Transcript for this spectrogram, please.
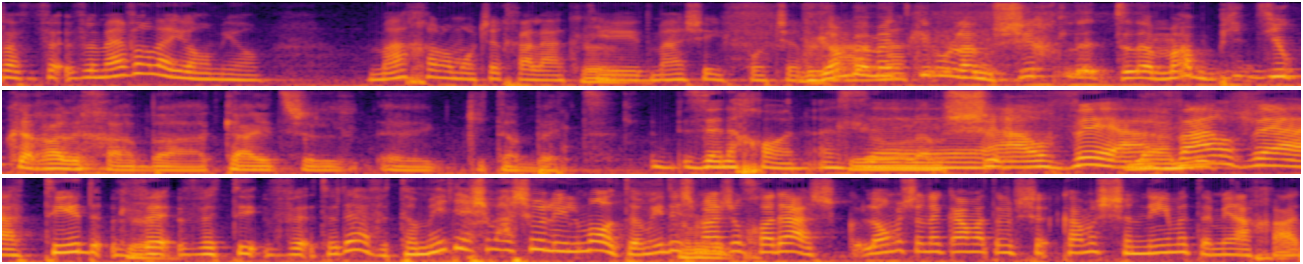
ו- ו- ומעבר ליום-יום, מה החלומות שלך לעתיד? מה השאיפות שלך? כן. וגם באמת מה... כאילו להמשיך, אתה יודע, מה בדיוק קרה לך בקיץ של אה, כיתה ב'? זה נכון. אז כאילו, אה, להמשיך ההווה, העבר. והעתיד, כן. ואתה יודע, ותמיד יש משהו ללמוד, תמיד יש. משהו חדש. לא משנה כמה, אתם, ש- כמה שנים אתם יחד,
